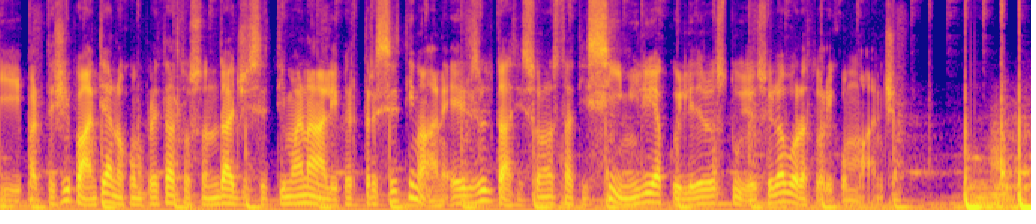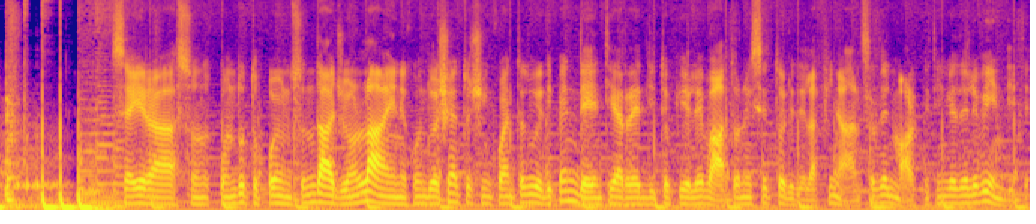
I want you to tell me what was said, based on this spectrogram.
I partecipanti hanno completato sondaggi settimanali per tre settimane e i risultati sono stati simili a quelli dello studio sui lavoratori con mancia. Seira ha condotto poi un sondaggio online con 252 dipendenti a reddito più elevato nei settori della finanza, del marketing e delle vendite,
